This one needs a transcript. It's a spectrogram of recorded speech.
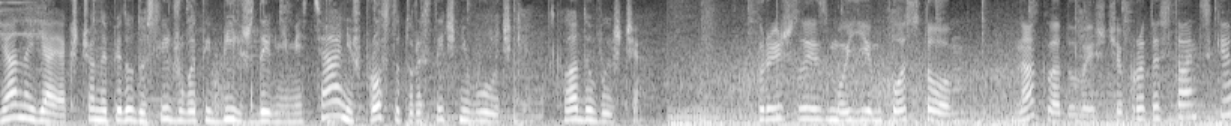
Я не я, якщо не піду досліджувати більш дивні місця, ніж просто туристичні вулички. Кладовище. Прийшли з моїм хостом на кладовище протестантське.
